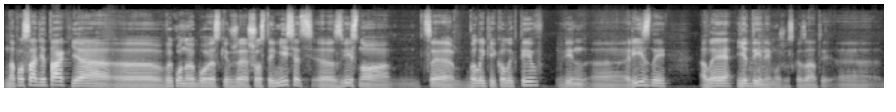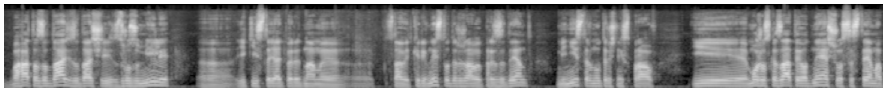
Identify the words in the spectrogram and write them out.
На посаді так. Я е, виконую обов'язки вже шостий місяць. Е, звісно, це великий колектив, він різний, але єдиний, можу сказати. Багато задач, задачі зрозумілі, які стоять перед нами, ставить керівництво держави, президент, міністр внутрішніх справ. І можу сказати одне, що система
